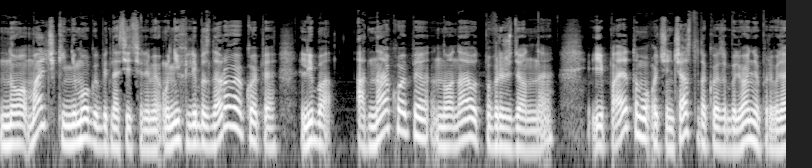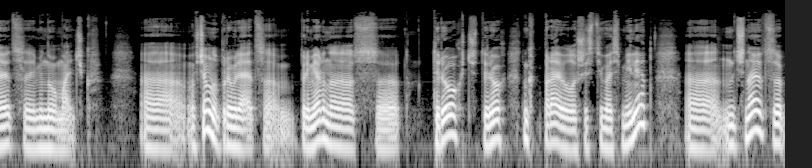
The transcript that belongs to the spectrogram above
но мальчики не могут быть носителями. У них либо здоровая копия, либо одна копия, но она вот поврежденная. И поэтому очень часто такое заболевание проявляется именно у мальчиков. Э, в чем оно проявляется? Примерно с трех, четырех, ну, как правило, 6-8 лет э, начинается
